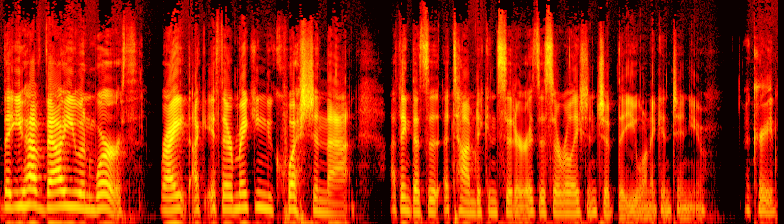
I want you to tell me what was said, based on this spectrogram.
that you have value and worth right like if they're making you question that i think that's a, a time to consider is this a relationship that you want to continue Agreed.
